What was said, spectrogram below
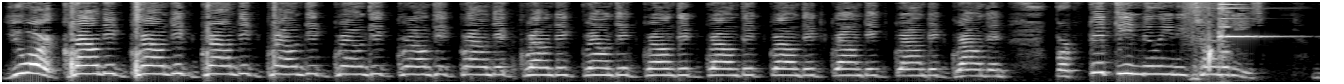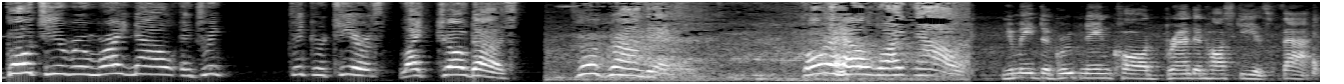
You are grounded, grounded, grounded, grounded, grounded, grounded, grounded, grounded, grounded, grounded, grounded, grounded, grounded, grounded, grounded for 15 million eternities. Go to your room right now and drink drink your tears like Joe does. You're grounded. Go to hell right now. You made the group name called Brandon Hosky is fat.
